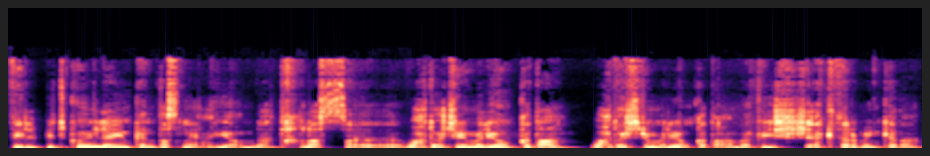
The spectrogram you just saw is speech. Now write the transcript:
في البيتكوين لا يمكن تصنيع أي عملات خلاص 21 آه، مليون قطعة 21 مليون قطعة ما فيش أكثر من كذا.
